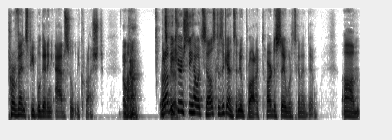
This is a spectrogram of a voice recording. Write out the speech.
prevents people getting absolutely crushed. Okay. Um, but I'll be curious to see how it sells because again, it's a new product. Hard to say what it's going to do. Um,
